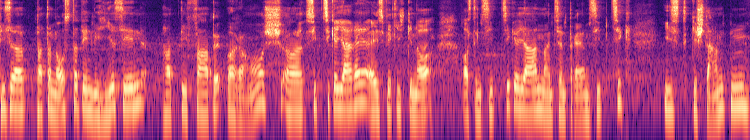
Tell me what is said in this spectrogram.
Dieser Paternoster, den wir hier sehen, hat die Farbe Orange, äh, 70er Jahre. Er ist wirklich genau aus den 70er Jahren, 1973, ist gestanden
